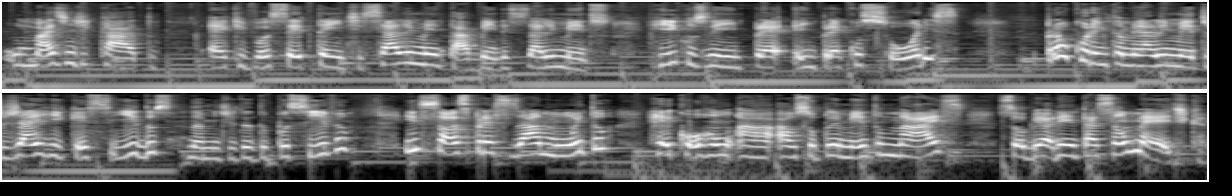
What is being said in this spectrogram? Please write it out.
O mais indicado é que você tente se alimentar bem desses alimentos ricos em, pré, em precursores Procurem também alimentos já enriquecidos na medida do possível e só se precisar muito, recorram a, ao suplemento mais sob orientação médica.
